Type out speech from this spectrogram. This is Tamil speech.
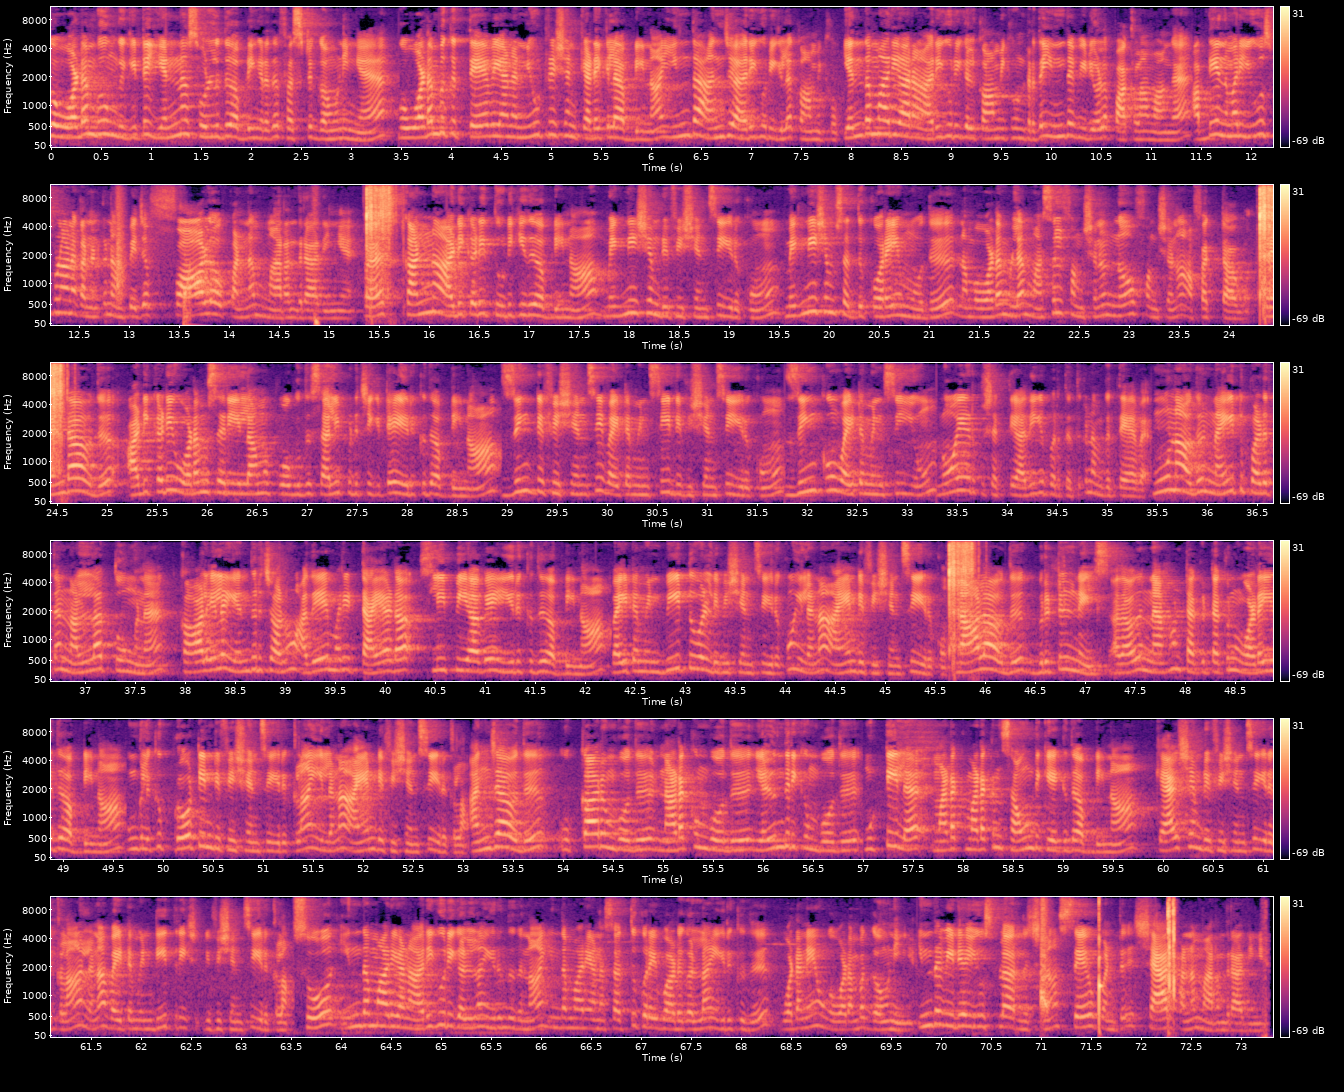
உங்கள் உடம்பு உங்ககிட்ட என்ன சொல்லுது அப்படிங்கிறத ஃபஸ்ட்டு கவனிங்க. உங்கள் உடம்புக்கு தேவையான நியூட்ரிஷன் கிடைக்கல அப்படின்னா இந்த அஞ்சு அறிகுறிகளை காமிக்கும். எந்த மாதிரியான அறிகுறிகள் காமிக்கும்ன்றதை இந்த வீடியோவில் பார்க்கலாம் வாங்க. அப்படியே இந்த மாதிரி யூஸ்ஃபுல்லான கண்டென்ட்க்கு நம்ம பேஜை ஃபாலோ பண்ண மறந்துடாதீங்க. ஃபர்ஸ்ட் கண்ணு அடிக்கடி துடிக்குது அப்படின்னா மெக்னீஷியம் டிஃபிஷியன்சி இருக்கும். மெக்னீஷியம் சத்து குறையும் போது நம்ம உடம்புல மசில் ஃபங்க்ஷனும் நர்வ் ஃபங்க்ஷனும் அஃபெக்ட் ஆகும். ரெண்டாவது அடிக்கடி உடம்பு சரியில்லாமல் போகுது சளி பிடிச்சிக்கிட்டே இருக்குது அப்படின்னா zinc deficiency C vitamin C deficiency இருக்கும். ஜிங்க்கும் வைட்டமின் சியும் நோய் எதிர்ப்பு சக்தி அதிகப்படுத்துறதுக்கு நமக்கு தேவை. மூணாவது நைட்டு படுத்த நல்லா தூங்கின காலையில எந்திரிச்சாலும் அதே மாதிரி டயர்டா ஸ்லீப்பியாவே இருக்குது அப்படின்னா வைட்டமின் பி டுவெல் டிஃபிஷியன்சி இருக்கும் இல்லைன்னா அயன் டிஃபிஷியன்சி இருக்கும். நாலாவது பிரிட்டில் நெயில்ஸ் அதாவது நகம் டக்கு டக்குன்னு உடையுது அப்படின்னா உங்களுக்கு புரோட்டீன் டிஃபிஷியன்சி இருக்கலாம் இல்லைன்னா அயன் டிஃபிஷியன்சி இருக்கலாம். அஞ்சாவது உட்காரும் போது நடக்கும் போது எழுந்திருக்கும் போது முட்டியில மடக் மடக்குன்னு சவுண்டு கேட்குது அப்படின்னா கால்சியம் டிஃபிஷியன்சி இருக்கலாம் இல்லைனா வைட்டமின் டி த்ரீ டிஃபிஷியன்சி இருக்கலாம். ஸோ இந்த மாதிரியான அறிகுறிகள்லாம் இருந்ததுன்னா இந்த மாதிரியான சத்து குறைபாடுகள்லாம் இருக்குது. உடனே உங்கள் உடம்ப கவனிங்க. இந்த வீடியோ யூஸ்ஃபுல்லாக இருந்துச்சுன்னா சேவ் பண்ணிட்டு ஷேர் பண்ண மறந்துடாதீங்க.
